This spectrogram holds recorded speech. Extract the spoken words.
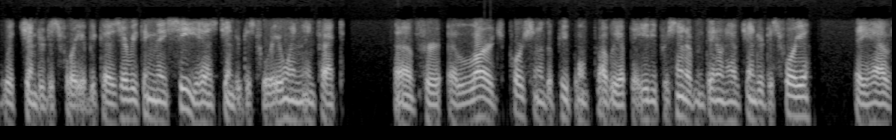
with gender dysphoria because everything they see has gender dysphoria when in fact uh, for a large portion of the people, probably up to 80% of them, they don't have gender dysphoria. They have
